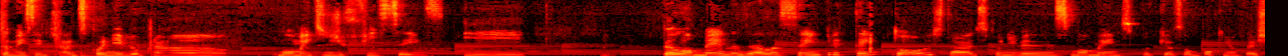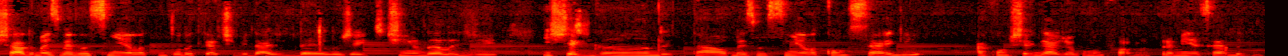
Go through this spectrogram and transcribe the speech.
também sempre está disponível para momentos difíceis. E pelo menos ela sempre tentou estar disponível nesses momentos, porque eu sou um pouquinho fechada, mas mesmo assim ela com toda a criatividade dela, o jeitinho dela de ir chegando e tal, mesmo assim ela consegue aconchegar de alguma forma. Pra mim essa é a Dani.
